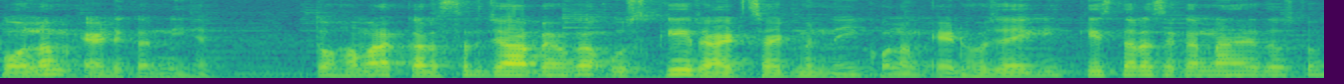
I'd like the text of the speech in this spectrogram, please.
कॉलम ऐड करनी है। तो हमारा कर्सर जहाँ पे होगा, उसकी राइट साइड में नई कॉलम ऐड हो जाएगी। किस तरह से करना है दोस्तों?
